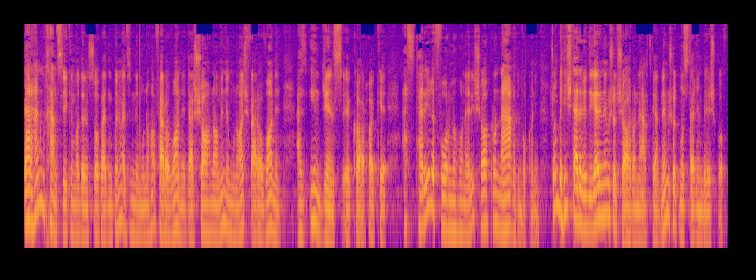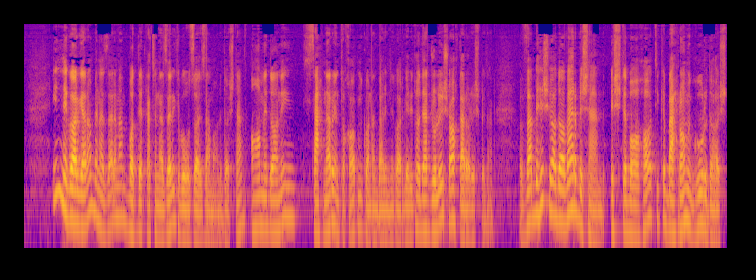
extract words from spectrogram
در همین خمسه که ما داریم صحبت می‌کنیم از این نمونه ها فراوانه. در شاهنامه نمونه هاش فراوانه. از این جنس کارها که از طریق فرم هنری شاه رو نقد بکنیم. چون به هیچ طریق دیگری نمی‌شد شاه رو نقد کرد. نمی‌شد مستقیم بهش گفت. این نگارگران به نظر من با دقت نظری که به اوضاع زمانه داشتن آمدانه این صحنه رو انتخاب می‌کنن برای نگارگری تا در جلوی شاه قرارش بدن و بهش یادآور بشن اشتباهاتی که بهرام گور داشت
